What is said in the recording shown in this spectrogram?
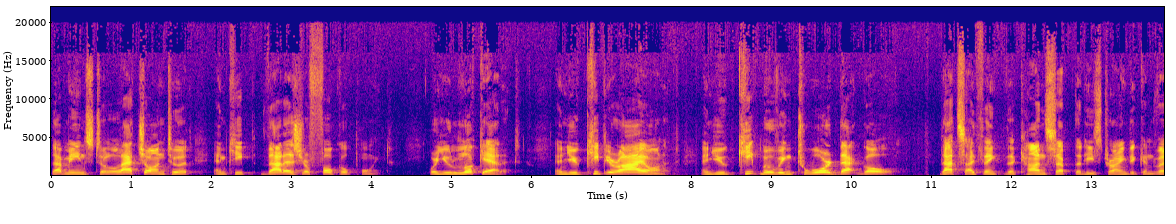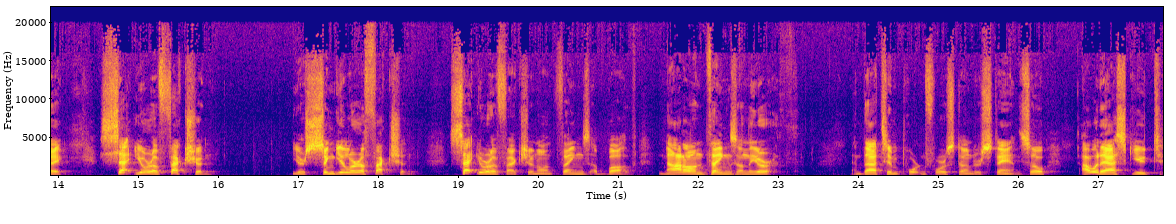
That means to latch onto it and keep that as your focal point, where you look at it and you keep your eye on it and you keep moving toward that goal. That's, I think, the concept that he's trying to convey. Set your affection, your singular affection, Set your affection on things above, not on things on the earth. And that's important for us to understand. So I would ask you t-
